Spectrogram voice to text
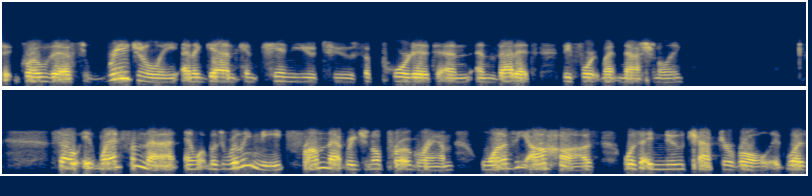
To grow this regionally and again continue to support it and, and vet it before it went nationally. So it went from that, and what was really neat from that regional program, one of the ahas was a new chapter role. It was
